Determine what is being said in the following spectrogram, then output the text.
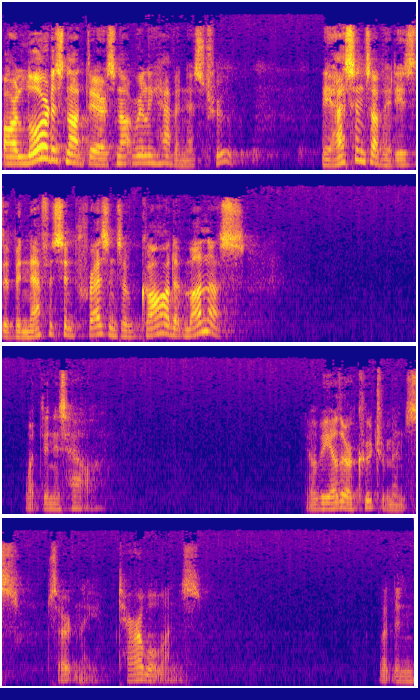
our Lord is not there, it's not really heaven. That's true. The essence of it is the beneficent presence of God among us. What then is hell? There'll be other accoutrements, certainly, terrible ones. But the,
